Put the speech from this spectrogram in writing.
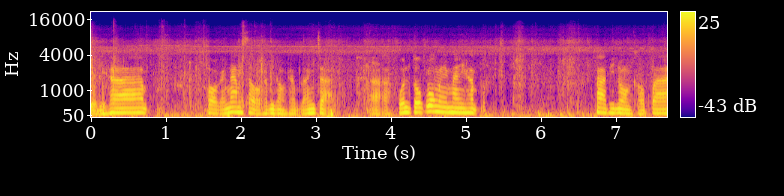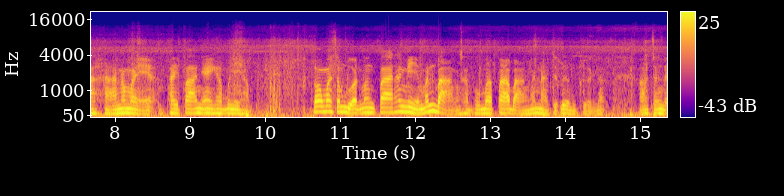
สวัสดีครับพอกันน้ำเสาครับพี่น้องครับ หลังจากฝนตกลงใหม่ๆครับพาพี่น้องเขาปลาหาหน่อไม้ไผ่ปลาใหญ่ครับวันนี้ครับลองมาสำรวจเมืองปลาทั้งนี้มันบางครับผมว่าปลาบางมันน่าจะเริ่มเกิดแล้วเอาจังใด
